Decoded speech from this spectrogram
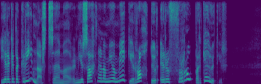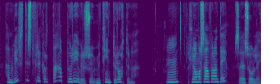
Ég er ekkert að grínast, sagði maðurinn. Ég sakna hennar mjög mikið. Rottur eru frábær gælutýr. Hann virstist frekar dapur yfir þessu með týndu rottuna. Mm, hljóma samfarrandi, sagði Sólei.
